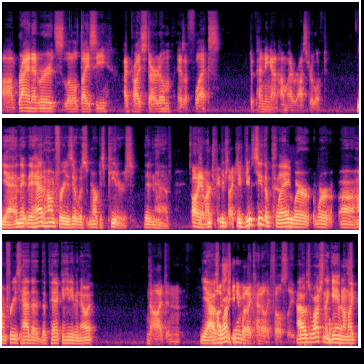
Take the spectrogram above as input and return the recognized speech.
Um, Bryan Edwards, a little dicey. I'd probably start him as a flex, depending on how my roster looked. Yeah, and they, they had Humphreys. It was Marcus Peters. They didn't have. Oh yeah, Marcus Peters. I Did, keep you see the play where where uh, Humphreys had the, the pick and he didn't even know it? no, I didn't. Yeah, I was watched watching. the game, but I kind of like fell asleep. I was watching the game and I'm like,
